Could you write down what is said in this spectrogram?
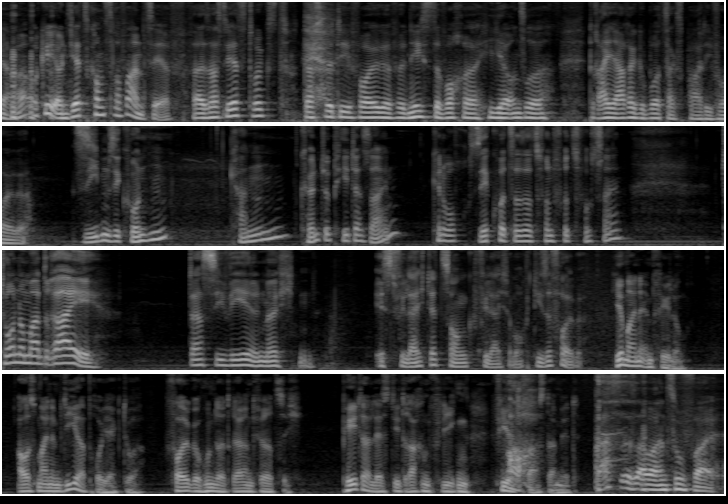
Ja, okay, und jetzt kommt es drauf an, CF. Also, was du jetzt drückst, das wird die Folge für nächste Woche hier, unsere drei Jahre Geburtstagsparty-Folge. Sieben Sekunden kann, könnte Peter sein. Könnte aber auch sehr kurzer Satz von Fritz Fuchs sein. Tor Nummer drei, das Sie wählen möchten, ist vielleicht der Song, vielleicht aber auch diese Folge. Hier meine Empfehlung. Aus meinem Dia-Projektor. Folge 143. Peter lässt die Drachen fliegen. Viel Spaß damit. Das ist aber ein Zufall.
